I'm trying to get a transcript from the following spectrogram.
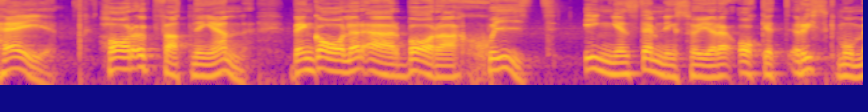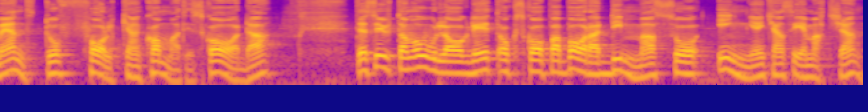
Hej! Har uppfattningen. Bengaler är bara skit. Ingen stämningshöjare och ett riskmoment då folk kan komma till skada. Dessutom olagligt och skapar bara dimma så ingen kan se matchen.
